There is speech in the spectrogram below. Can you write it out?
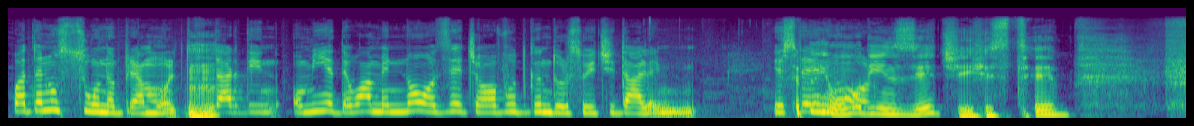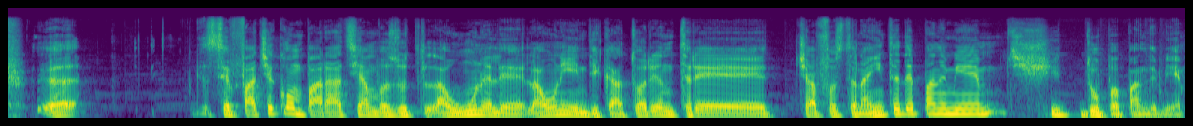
poate nu sună prea mult, mm-hmm. dar din 1000 de oameni, 90 au avut gânduri suicidale. Este enorm. unul din 10. Este... Uh, se face comparație, am văzut la unele, la unii indicatori între ce a fost înainte de pandemie și după pandemie.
